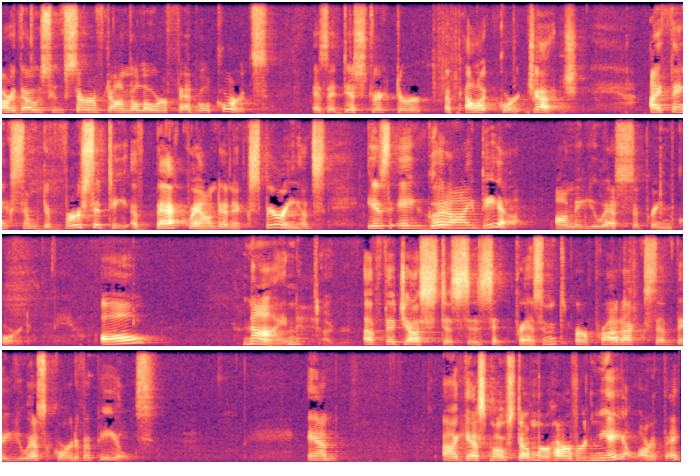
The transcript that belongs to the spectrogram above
are those who've served on the lower federal courts as a district or appellate court judge. I think some diversity of background and experience is a good idea on the U.S. Supreme Court. All nine of the justices at present are products of the U.S. Court of Appeals. And I guess most of them are Harvard and Yale, aren't they?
